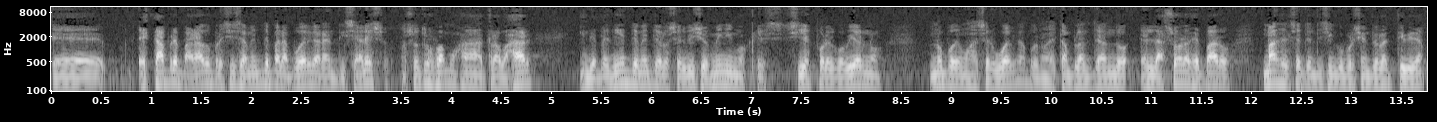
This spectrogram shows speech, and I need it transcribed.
eh, está preparado precisamente para poder garantizar eso. Nosotros vamos a trabajar, independientemente de los servicios mínimos, que si es por el gobierno no podemos hacer huelga, pues nos están planteando en las horas de paro más del 75% de la actividad.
